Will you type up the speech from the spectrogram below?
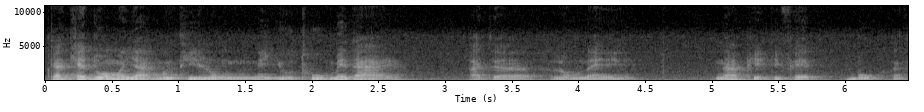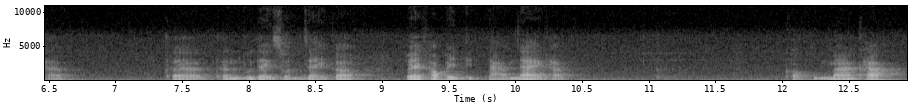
การแค่ดวงบางอย่างบางทีลงใน YouTube ไม่ได้ อาจจะลงในหน้าเพจที่ Facebook นะครับ ถ้าท่านผู้ใดสนใจก็แวะเข้าไปติดตามได้ครับ ขอบคุณมากครับ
